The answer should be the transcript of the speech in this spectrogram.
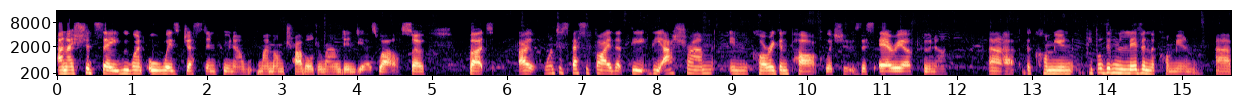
And I should say, we weren't always just in Pune. My mom traveled around India as well. So, but I want to specify that the, the ashram in Koregaon Park, which is this area of Pune, uh, the commune, people didn't live in the commune. Uh,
